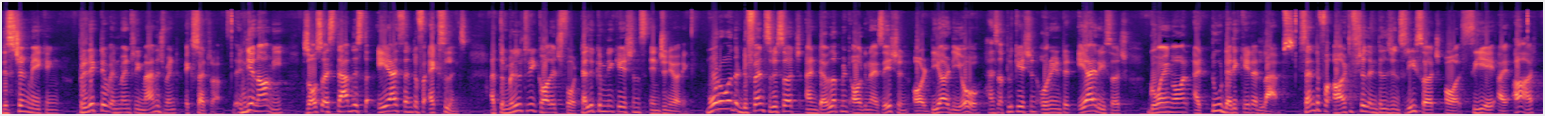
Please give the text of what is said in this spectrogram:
decision making, predictive inventory management, etc. The Indian Army has also established the AI Center for Excellence at the Military College for Telecommunications Engineering. Moreover, the Defense Research and Development Organization or DRDO has application oriented AI research going on at two dedicated labs Center for Artificial Intelligence Research or CAIR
